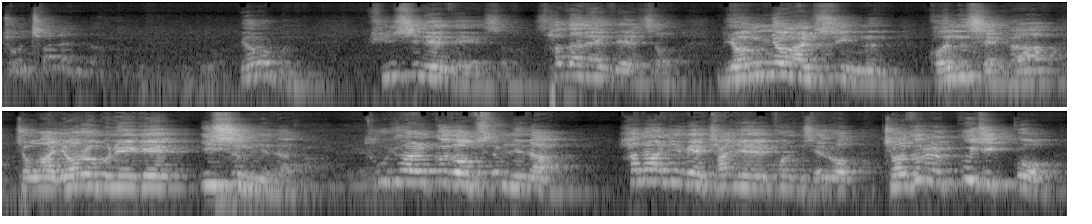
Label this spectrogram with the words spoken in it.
쫓아낸다. 여러분 귀신에 대해서 사단에 대해서 명령할 수 있는 권세가 저와 여러분에게 있습니다. 두려워할 것 없습니다. 하나님의 자녀의 권세로 저들을 꾸짖고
